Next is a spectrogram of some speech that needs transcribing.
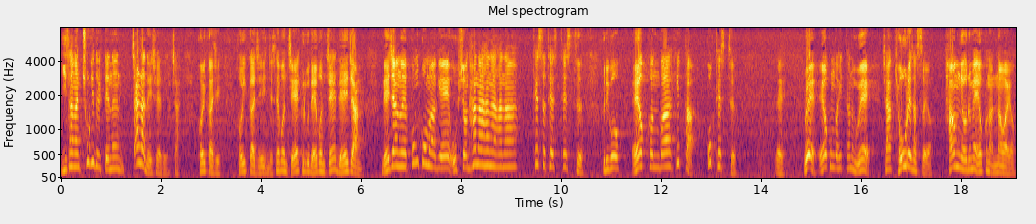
이상한 촉이 들 때는 잘라내셔야 돼요. 자, 거기까지. 거기까지 이제 세 번째. 그리고 네 번째, 내장. 내장을 꼼꼼하게 옵션 하나하나 하나 테스트, 테스트, 테스트. 그리고 에어컨과 히터 꼭 테스트. 네. 왜? 에어컨과 히터는 왜? 자, 겨울에 샀어요. 다음 여름에 에어컨 안 나와요.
